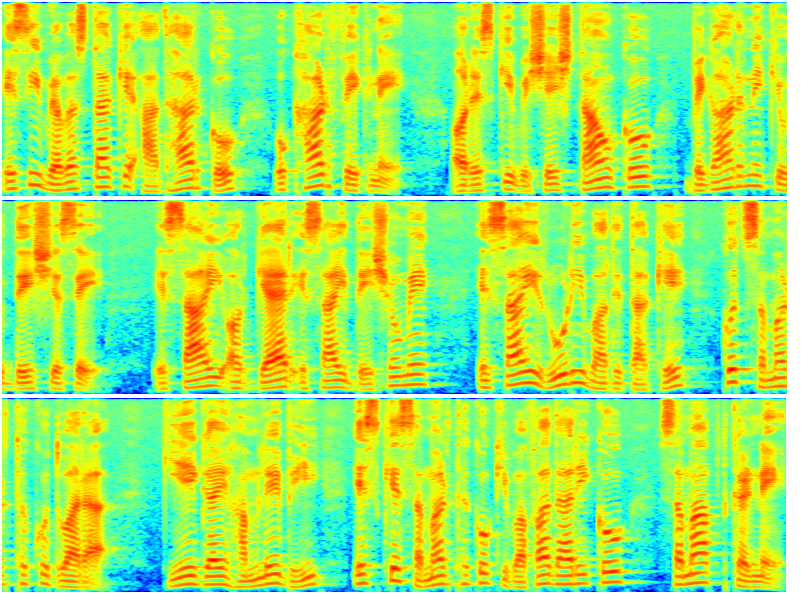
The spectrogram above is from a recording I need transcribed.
इसी व्यवस्था के आधार को उखाड़ फेंकने और इसकी विशेषताओं को बिगाड़ने के उद्देश्य से ईसाई और गैर ईसाई देशों में ईसाई रूढ़ीवादिता के कुछ समर्थकों द्वारा किए गए हमले भी इसके समर्थकों की वफादारी को समाप्त करने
